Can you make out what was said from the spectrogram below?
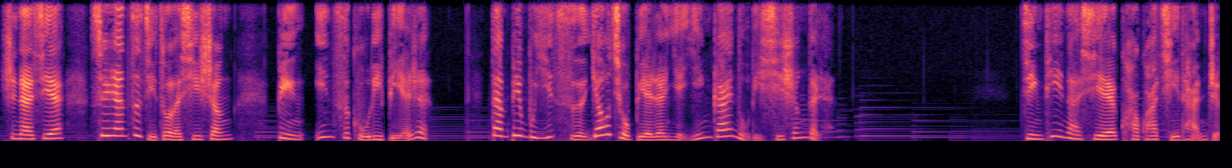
是那些虽然自己做了牺牲，并因此鼓励别人，但并不以此要求别人也应该努力牺牲的人。警惕那些夸夸其谈者。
